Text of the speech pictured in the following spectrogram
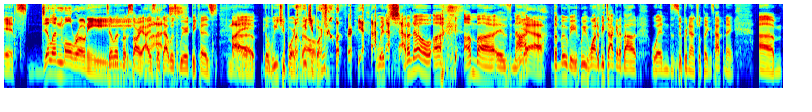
It's Dylan Mulroney. Dylan, sorry, I said that was weird because My- uh, the Ouija board fell. Ouija board fell over. Yeah. which I don't know. Uh, Umma is not Yeah. the movie we want to be talking about when the supernatural thing's happening. Um,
